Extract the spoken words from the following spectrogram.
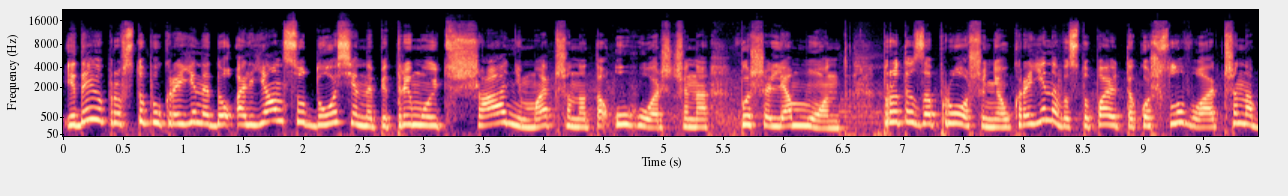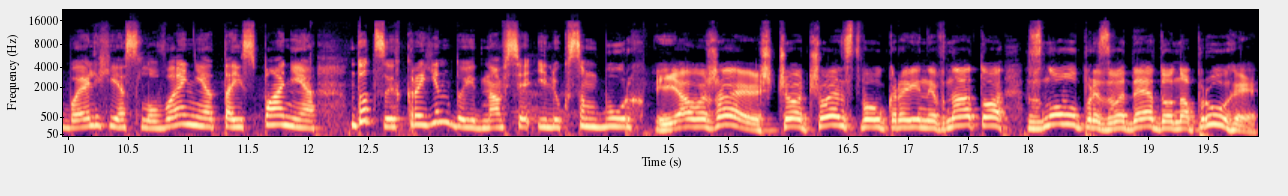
Ідею про вступ України до альянсу досі не підтримують США, Німеччина та Угорщина. Пише Лямонт. Проти запрошення України виступають також Словаччина, Бельгія, Словенія та Іспанія. До цих країн доєднався і Люксембург. Я вважаю, що членство України в НАТО знову призведе до напруги.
